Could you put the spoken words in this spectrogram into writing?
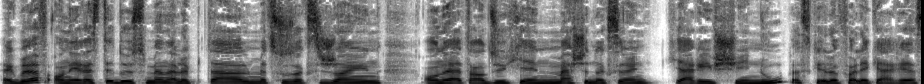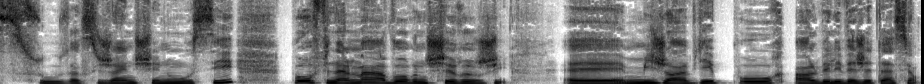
Fait bref, on est resté deux semaines à l'hôpital, mettre sous oxygène. On a attendu qu'il y ait une machine d'oxygène qui arrive chez nous parce que là, il fallait qu'elle reste sous oxygène chez nous aussi pour finalement avoir une chirurgie euh, mi-janvier pour enlever les végétations.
